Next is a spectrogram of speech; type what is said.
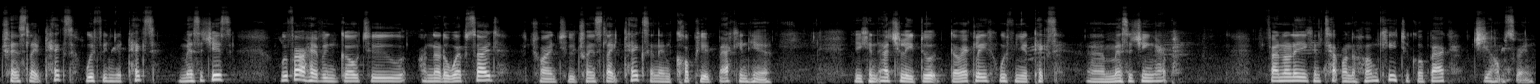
translate text within your text messages without having to go to another website trying to translate text and then copy it back in here. You can actually do it directly within your text uh, messaging app. Finally, you can tap on the home key to go back to your home screen.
